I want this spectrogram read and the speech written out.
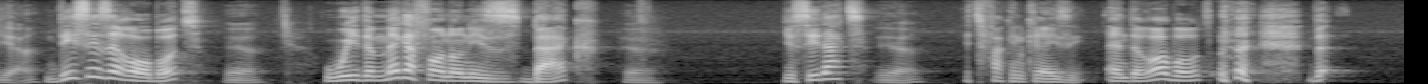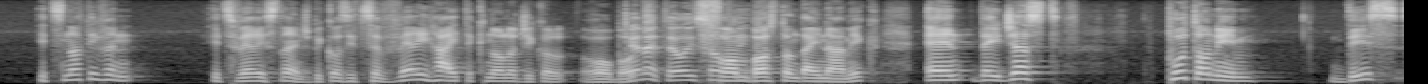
Yeah. This is a robot Yeah. with a megaphone on his back. Yeah. You see that? Yeah. It's fucking crazy. And the robot, the, it's not even, it's very strange because it's a very high technological robot. Can I tell you something? From? Boston Dynamic. And they just put on him this,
